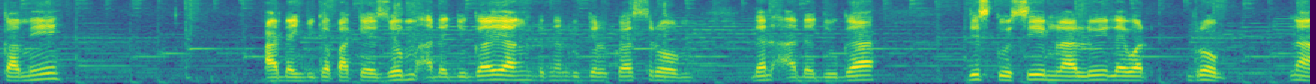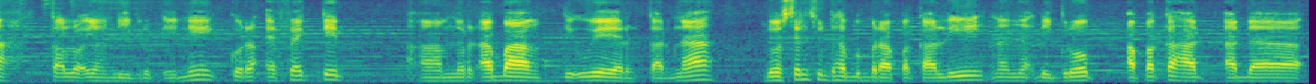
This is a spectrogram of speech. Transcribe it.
kami ada yang juga pakai Zoom, ada juga yang dengan Google Classroom dan ada juga diskusi melalui lewat grup. Nah, kalau yang di grup ini kurang efektif uh, menurut abang di UIR karena dosen sudah beberapa kali nanya di grup apakah ada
